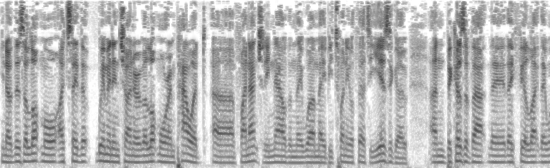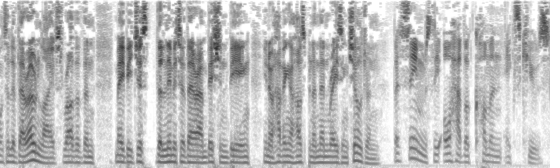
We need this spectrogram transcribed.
you know, there's a lot more, I'd say that women in China are a lot more empowered, uh, financially now than they were maybe 20 or 30 years ago. And because of that, they, they feel like they want to live their own lives rather than maybe just the limit of their ambition being, you know, having a husband and then raising children. But it seems they all have a common excuse.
